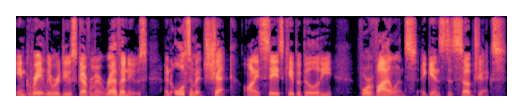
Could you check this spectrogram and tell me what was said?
and greatly reduce government revenues, an ultimate check on a state's capability for violence against its subjects.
